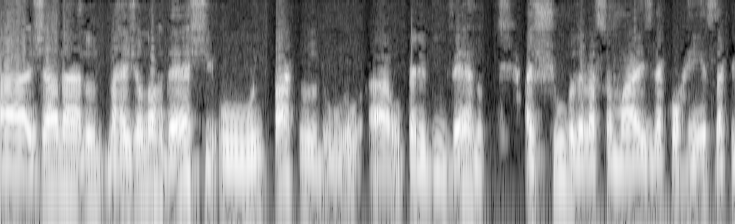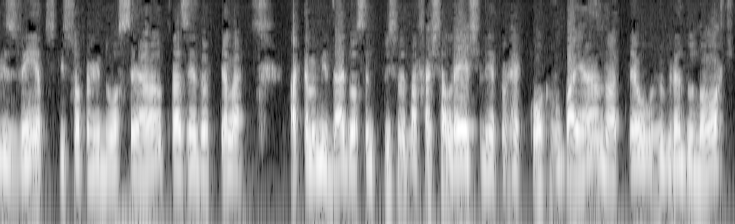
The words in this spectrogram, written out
Ah, já na, no, na, região nordeste, o, o impacto do a, o período de inverno, as chuvas elas são mais decorrentes daqueles ventos que sopram ali do oceano, trazendo aquela, aquela umidade do oceano, principalmente na faixa leste, ali entre o recôncavo baiano até o Rio Grande do Norte,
